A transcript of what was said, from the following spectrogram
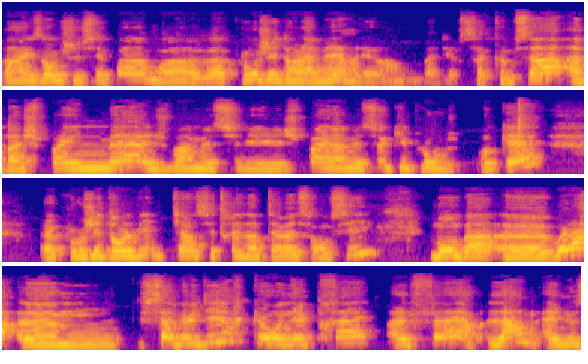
par exemple, je sais pas moi, à plonger dans la mer, allez, on va dire ça comme ça, ah bah je pas une mer et je vois un monsieur, je pas un monsieur qui plonge, ok? Plonger dans le vide, tiens, c'est très intéressant aussi. Bon bah euh, voilà, euh, ça veut dire qu'on est prêt à le faire. L'âme, elle nous,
